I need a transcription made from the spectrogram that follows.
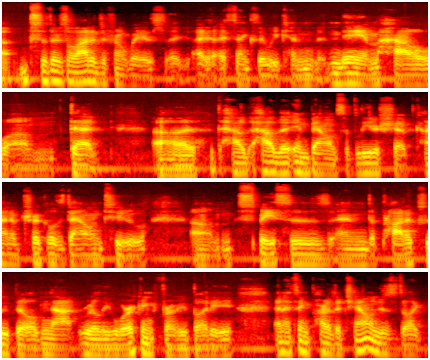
Uh, so there's a lot of different ways I, I, think that we can name how um, that uh, how how the imbalance of leadership kind of trickles down to um, spaces and the products we build not really working for everybody. And I think part of the challenge is like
